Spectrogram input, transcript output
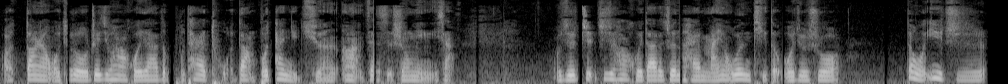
呃，当然，我觉得我这句话回答的不太妥当，不太女权啊，在此声明一下。”我觉得这这句话回答的真的还蛮有问题的。我就说，但我一直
